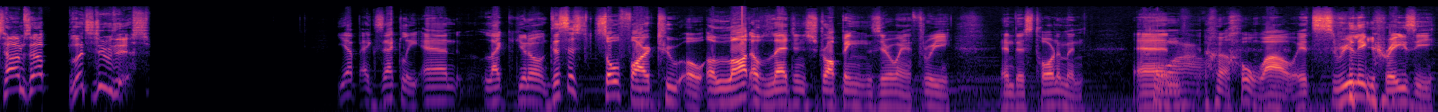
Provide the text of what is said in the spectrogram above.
Time's up. Let's do this. Yep, exactly. And like, you know, this is so far 2-0. A lot of legends dropping 0 and 3 in this tournament. And Wow. oh wow, it's really crazy.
